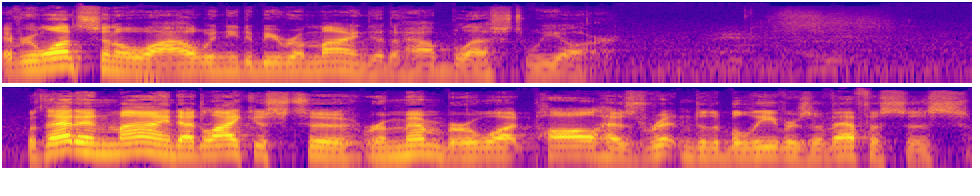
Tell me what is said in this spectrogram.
Every once in a while, we need to be reminded of how blessed we are. With that in mind, I'd like us to remember what Paul has written to the believers of Ephesus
